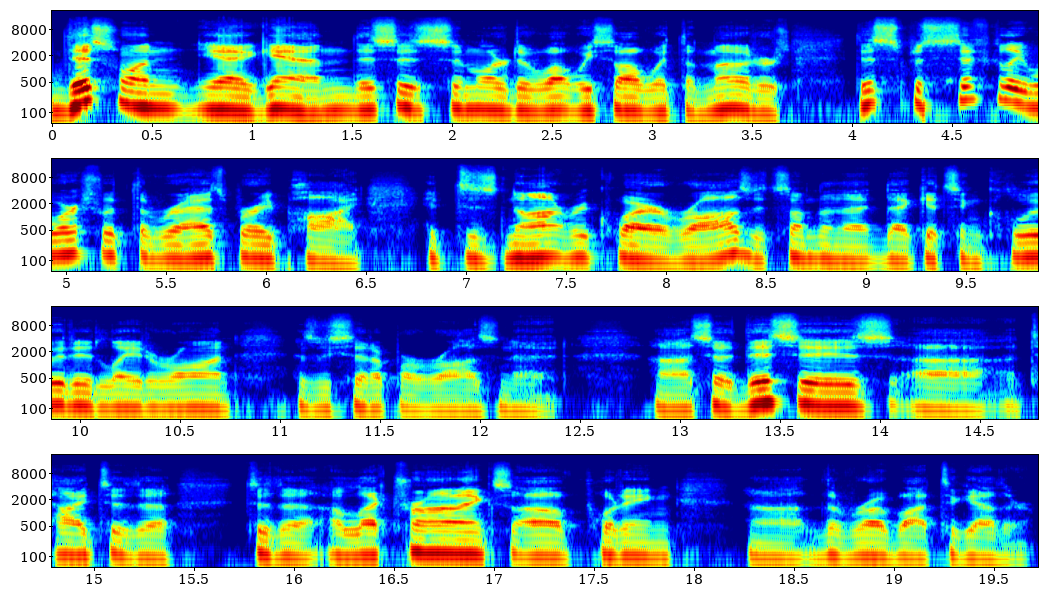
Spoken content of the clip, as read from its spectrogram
This one, yeah, again, this is similar to what we saw with the motors. This specifically works with the Raspberry Pi. It does not require ROS. It's something that, that gets included later on as we set up our ROS node. Uh, so this is uh, tied to the to the electronics of putting uh, the robot together.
